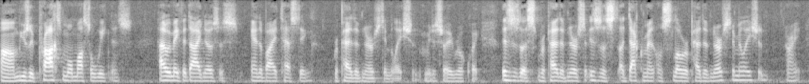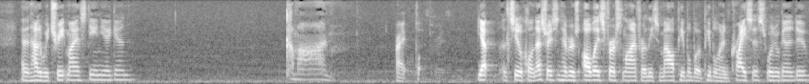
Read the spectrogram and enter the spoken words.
Um, usually proximal muscle weakness. How do we make the diagnosis? Antibody testing, repetitive nerve stimulation. Let me just show you real quick. This is a repetitive nerve. This is a, a decrement on slow repetitive nerve stimulation. All right. And then how do we treat myasthenia again? Come on. All right. Yep, acetylcholinesterase inhibitors, always first line for at least mild people, but people who are in crisis, what are we going to do?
